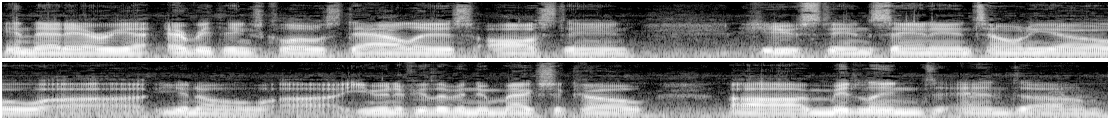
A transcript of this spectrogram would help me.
In that area, everything's closed Dallas, Austin, Houston, San Antonio. Uh, you know, uh, even if you live in New Mexico, uh, Midland and um,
